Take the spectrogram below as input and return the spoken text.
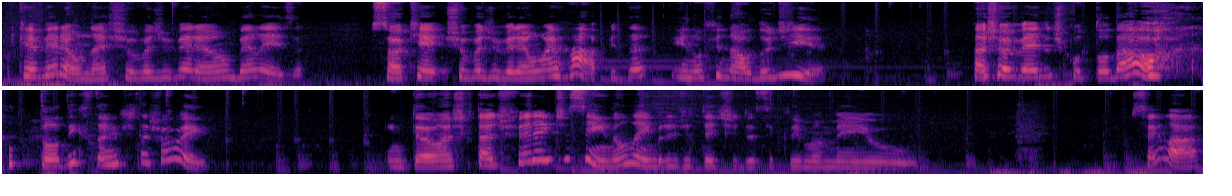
porque é verão, né? Chuva de verão, beleza. Só que chuva de verão é rápida e no final do dia. Tá chovendo, tipo, toda hora. Todo instante tá chovendo. Então acho que tá diferente sim. Não lembro de ter tido esse clima meio. Sei lá,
